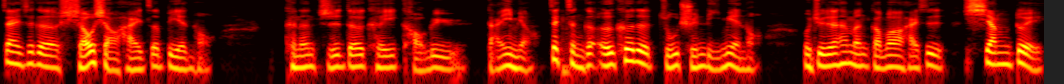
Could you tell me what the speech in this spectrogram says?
在这个小小孩这边哦，可能值得可以考虑。打疫苗，在整个儿科的族群里面哦，我觉得他们搞不好还是相对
